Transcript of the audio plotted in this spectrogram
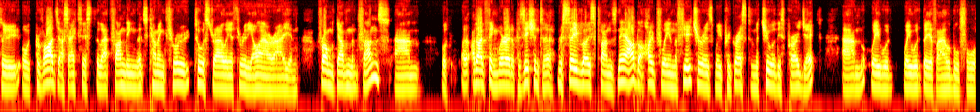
to or provides us access to that funding that's coming through to Australia through the IRA and from government funds. Um, I don't think we're at a position to receive those funds now, but hopefully in the future, as we progress and mature this project, um, we would we would be available for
